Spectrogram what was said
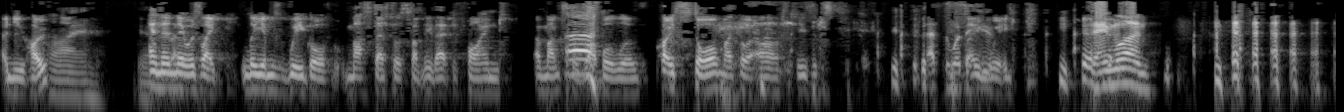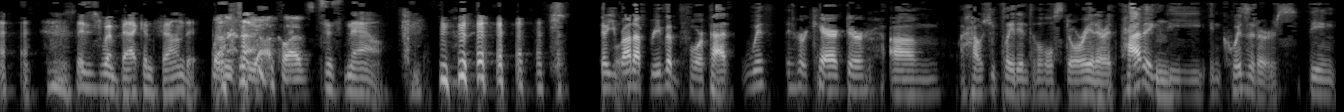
A New Hope, I, yeah. and then there was like Liam's wig or mustache or something that defined amongst the Ah. rubble of post storm. I thought, oh Jesus, That's the same wig. Same one. they just went back and found it. Went into the archives. just now. You, you brought up Reva before, Pat, with her character, um, how she played into the whole story and everything. Having Mm. the Inquisitors being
